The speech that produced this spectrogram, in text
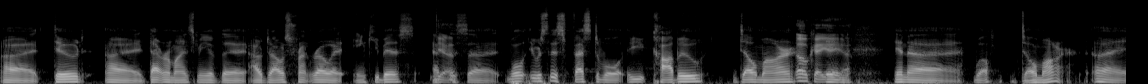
Uh, dude, uh, that reminds me of the I, was front row at Incubus at Yeah. this. Uh, well, it was this festival, KAABOO Del Mar. Okay, yeah, in, yeah. In uh, well, Del Mar, uh,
